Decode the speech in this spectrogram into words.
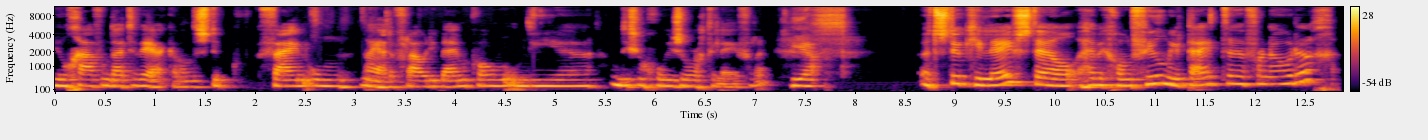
heel gaaf om daar te werken. Want het is natuurlijk fijn om nou ja, de vrouwen die bij me komen, om die, om die zo'n goede zorg te leveren. Ja. Het stukje leefstijl heb ik gewoon veel meer tijd voor nodig.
